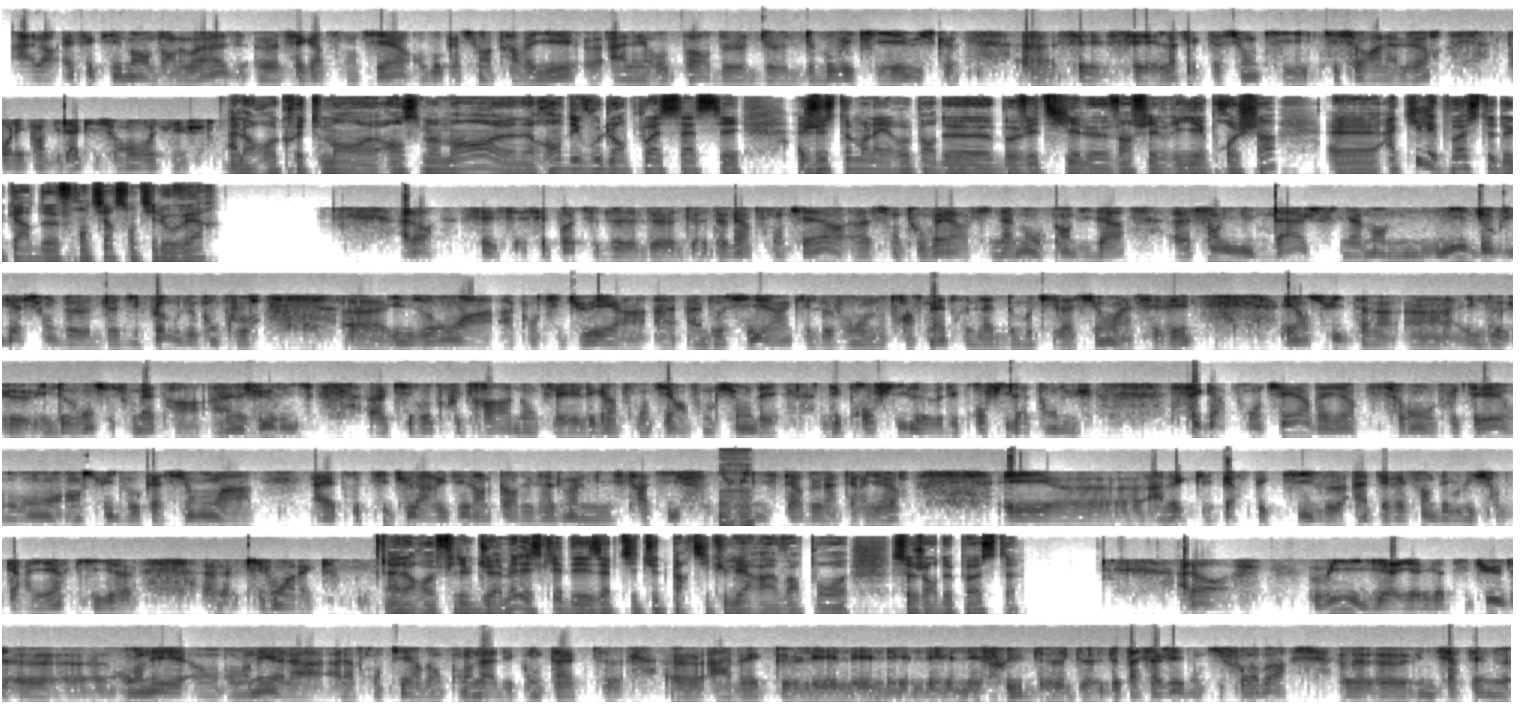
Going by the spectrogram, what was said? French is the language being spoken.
Alors effectivement, dans l'Oise, ces gardes frontières ont vocation à travailler à l'aéroport de, de, puisque c'est l'affectation qui, sera la leur pour les candidats qui seront retenus. Alors recrutement en ce moment, rendez-vous de l'emploi, ça c'est justement l'aéroport de Beauvais-Quillé le 20 février prochain. à qui les postes de garde frontières sont-ils ouverts? Alors, ces, ces, postes de, de, de, garde frontière euh, sont ouverts finalement aux candidats euh, sans limite d'âge finalement ni d'obligation de, de, diplôme ou de concours. Euh, ils auront à, à constituer un, un, dossier hein, qu'ils devront nous transmettre, une lettre de motivation, un CV, et ensuite un, ils, ils, devront se soumettre à, un jury qui recrutera donc les, les, gardes frontières en fonction des, des profils des profils attendus. Ces gardes frontières d'ailleurs qui seront recrutés auront ensuite vocation à, à être titularisés dans le corps des adjoints administratifs du mhm. ministère de l'Intérieur et euh, avec les perspectives intéressantes d'évolution de carrière qui, euh, euh, qui vont avec. Alors Philippe Duhamel, est-ce qu'il y a des aptitudes particulières à avoir pour ce genre de poste? Alors, oui, il y, a, des aptitudes. Euh, on est on est à la, à la frontière, donc on a des contacts euh, avec les, les, les, les flux de, de, de, passagers. Donc il faut avoir euh, une certaine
